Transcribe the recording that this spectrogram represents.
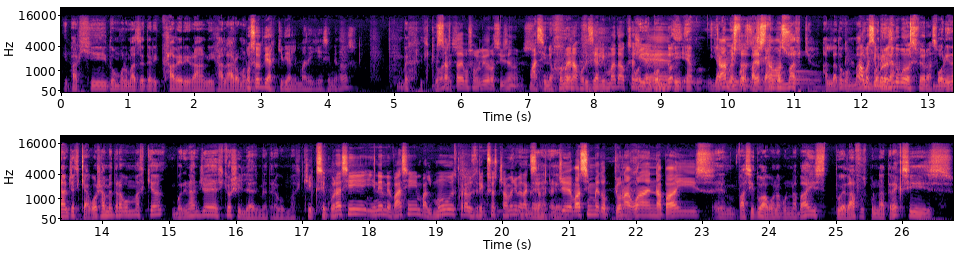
υπάρχει το που ονομάζεται recovery run ή χαλάρωμα. Πόσο διαρκεί διαλυματική συνήθως; Μέχρι δύο ώρες. Εξαρτάται πόσο γλύωρο είσαι νομίζω. Μα συνεχόμενα χωρίς διαλύματα, ξέρεις... Κάμεις το ζέσταμα σου... Αλλά το κομμάτι μπορεί να είναι και 200 μέτρα κομμάτια, μπορεί να είναι και 2.000 μέτρα κομμάτια. Και η ξεκουράση είναι με βάση παλμούς, πρέπει να τους ρίξω τσάμε και μετά ξανά. Και βάση με το ποιον αγώνα είναι να πάεις... Βάση του αγώνα που να πάεις, του εδάφους που να τρέξεις,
